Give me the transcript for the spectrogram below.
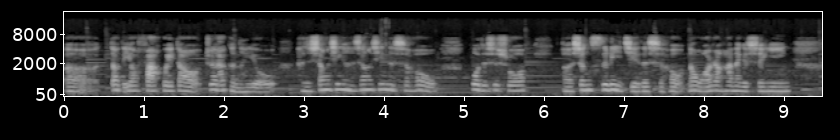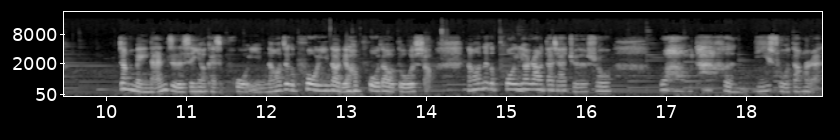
呃，到底要发挥到，就是他可能有很伤心、很伤心的时候，或者是说，呃，声嘶力竭的时候，那我要让他那个声音让美男子的声音要开始破音，然后这个破音到底要 破到多少？然后那个破音要让大家觉得说，哇，他很理所当然。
